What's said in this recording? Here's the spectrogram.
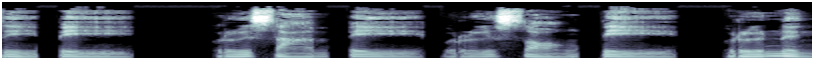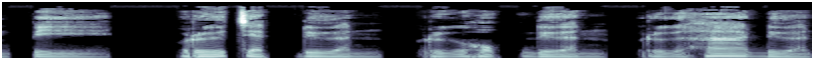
สี่ปี หรือสามปี หรือสองปี หรือหนึ่งปี หรือเจ็ดเดือน หรือหกเดือน หรือห้าเดือน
